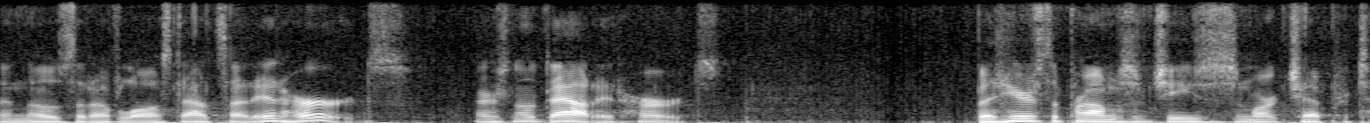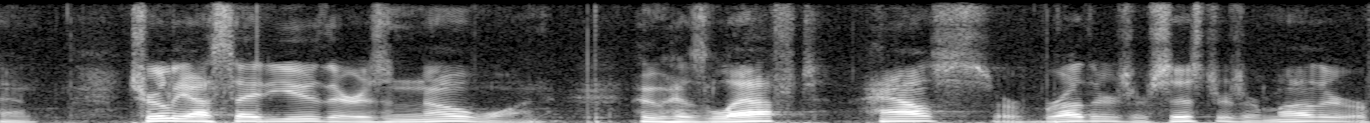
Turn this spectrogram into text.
than those that I've lost outside. It hurts. There's no doubt it hurts. But here's the promise of Jesus in Mark chapter 10. Truly I say to you, there is no one who has left house brothers or sisters or mother or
